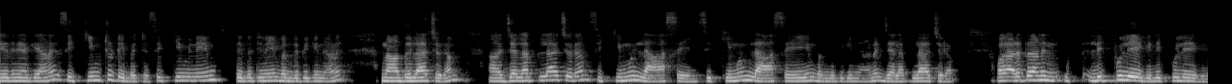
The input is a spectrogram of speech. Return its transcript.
ഏതിനെയൊക്കെയാണ്? സിക്കിം ടു ടിബറ്റ്. സിക്കിമിനെയും ടിബറ്റിനെയും ബന്ധിപ്പിക്കുന്നതാണ് നാഥുല ചുരം. ജലപ്ല ചുരം സിക്കിമും ലാസയും. സിക്കിമും ലാസയെയും ബന്ധിപ്പിക്കുന്നതാണ് ജലപ്ല ചുരം. അടുത്തതാണ് ലിപ്പുലേഗ്. ലിപ്പുലേഗ്.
